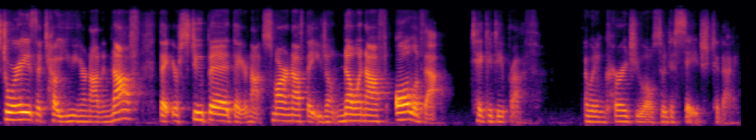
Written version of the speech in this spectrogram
stories that tell you you're not enough, that you're stupid, that you're not smart enough, that you don't know enough, all of that. Take a deep breath. I would encourage you also to sage today.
